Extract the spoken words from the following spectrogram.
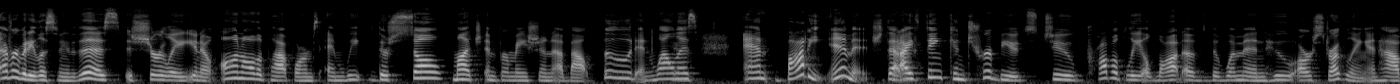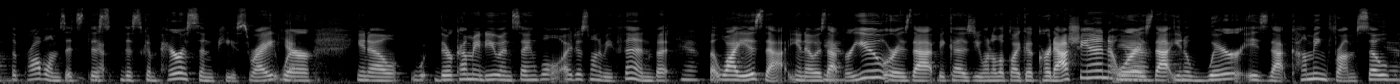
everybody listening to this is surely, you know, on all the platforms and we there's so much information about food and wellness and body image that Yeah. I think contributes to probably a lot of the women who are struggling and have the problems. It's this this comparison piece, right? Yeah. Where, you know, w- they're coming to you and saying, "Well, I just want to be thin," but Yeah. but why is that? You know, is Yeah. that for you or is that because you want to look like a Kardashian or Yeah. is that, you know, where is that coming from? So, Yeah.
